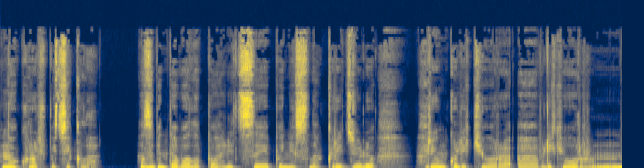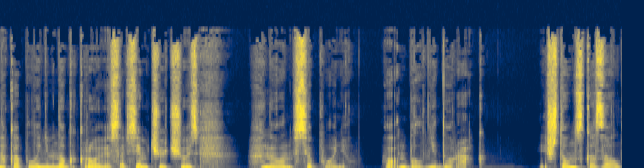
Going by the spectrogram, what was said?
но кровь потекла. Забинтовала палец и понесла к Редюлю рюмку ликера, а в ликер накапала немного крови, совсем чуть-чуть. Но он все понял, он был не дурак. И что он сказал?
